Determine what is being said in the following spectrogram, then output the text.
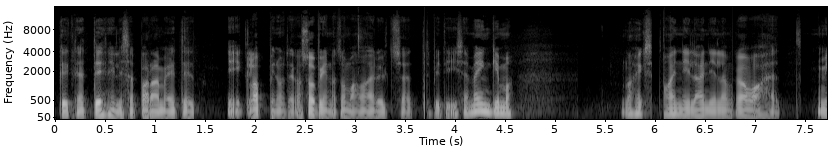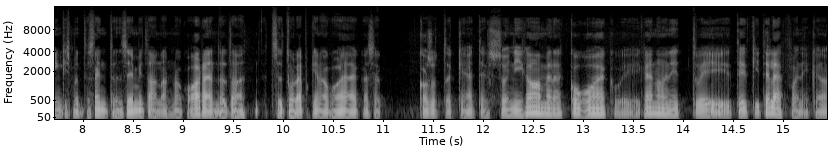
kõik need tehnilised parameetrid ei klappinud ega sobinud omavahel üldse, et pidi ise mängima noh, eks Hannil ja Annil on ka vahe, et mingis mõttes ainult on see, mida annab nagu arendada, et see tulebki nagu aega, sa kasutadki näiteks Sony kaamerat kogu aeg või Canonit või teedki telefoniga,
